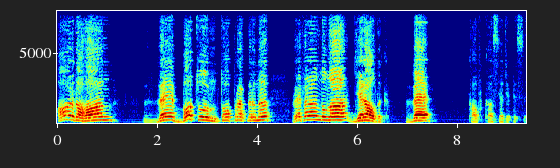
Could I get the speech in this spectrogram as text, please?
Ardahan ve Batum topraklarını referandumla geri aldık. Ve Kafkasya cephesi.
